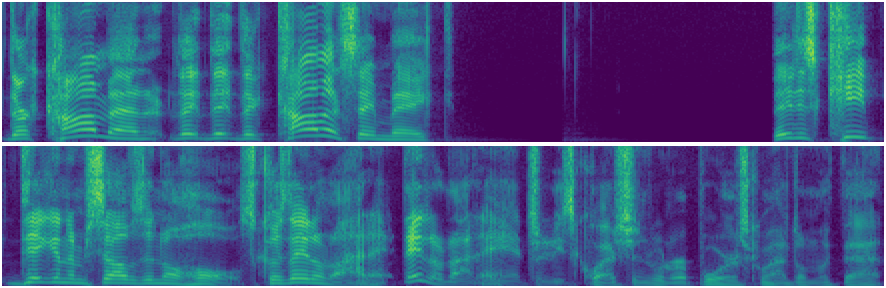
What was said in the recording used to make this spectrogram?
their comment they, the comments they make they just keep digging themselves into holes because they don't know how to they don't know how to answer these questions when reporters come at them like that.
